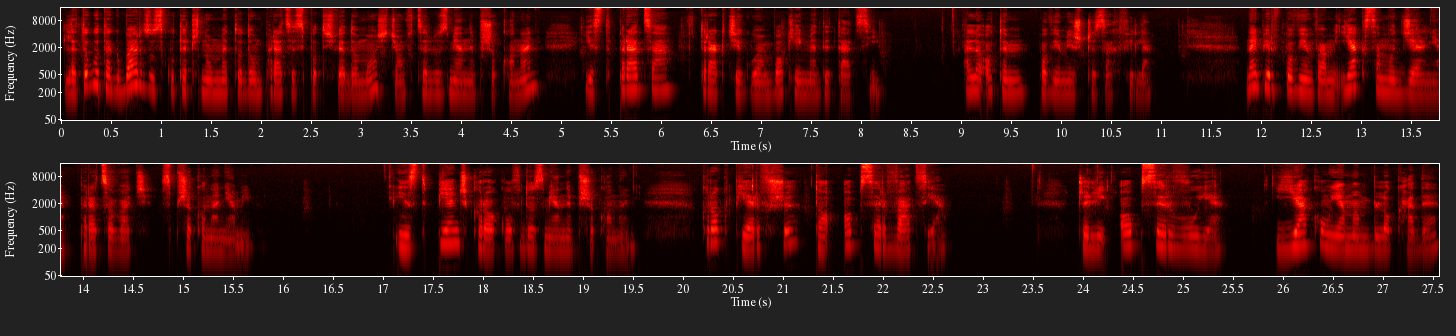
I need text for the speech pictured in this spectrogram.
Dlatego tak bardzo skuteczną metodą pracy z podświadomością w celu zmiany przekonań jest praca w trakcie głębokiej medytacji. Ale o tym powiem jeszcze za chwilę. Najpierw powiem Wam, jak samodzielnie pracować z przekonaniami. Jest pięć kroków do zmiany przekonań. Krok pierwszy to obserwacja, czyli obserwuję, jaką ja mam blokadę,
